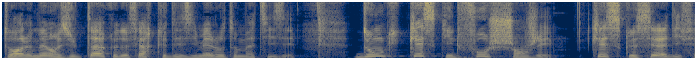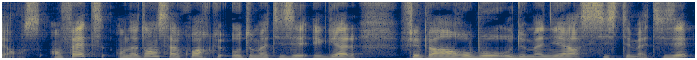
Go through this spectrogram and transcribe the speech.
tu auras le même résultat que de faire que des emails automatisés. Donc, qu'est-ce qu'il faut changer? Qu'est-ce que c'est la différence? En fait, on a tendance à croire que automatisé égale fait par un robot ou de manière systématisée.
